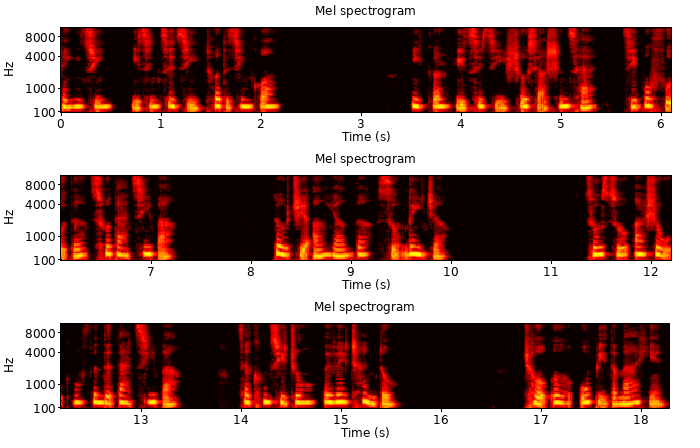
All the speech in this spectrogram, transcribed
陈一军已经自己脱得精光。一根与自己瘦小身材极不符的粗大鸡巴，斗志昂扬的耸立着。足足二十五公分的大鸡巴，在空气中微微颤动。丑恶无比的马眼，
